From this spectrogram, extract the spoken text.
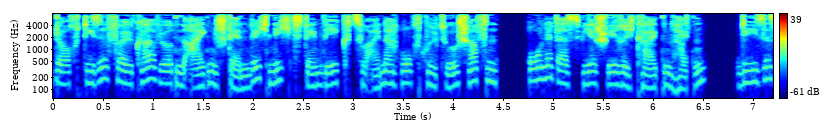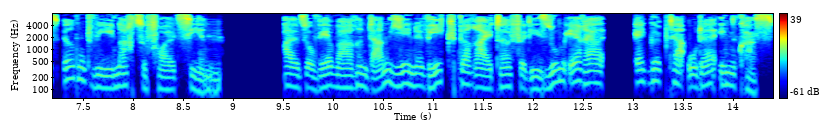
Doch diese Völker würden eigenständig nicht den Weg zu einer Hochkultur schaffen, ohne dass wir Schwierigkeiten hätten, dieses irgendwie nachzuvollziehen. Also wer waren dann jene Wegbereiter für die Sumerer, Ägypter oder Inkas?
